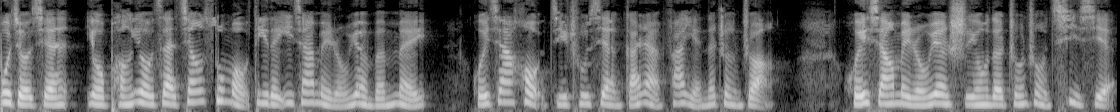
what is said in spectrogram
不久前，有朋友在江苏某地的一家美容院纹眉，回家后即出现感染发炎的症状。回想美容院使用的种种器械，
